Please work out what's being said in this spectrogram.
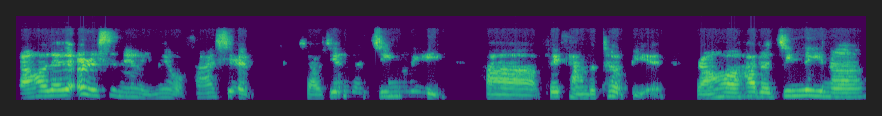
然后在这二十四年里面，我发现小坚的经历啊非常的特别。然后他的经历呢，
